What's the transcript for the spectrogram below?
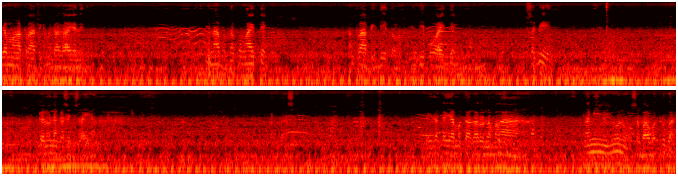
Yung mga traffic na gagaya nito. Inabot na po high-tech. Ang traffic dito, hindi po high-tech. Sabihin, ganun ang kasaysayan. Kailan kaya magkakaroon ng mga namimiyuno sa bawat lugar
